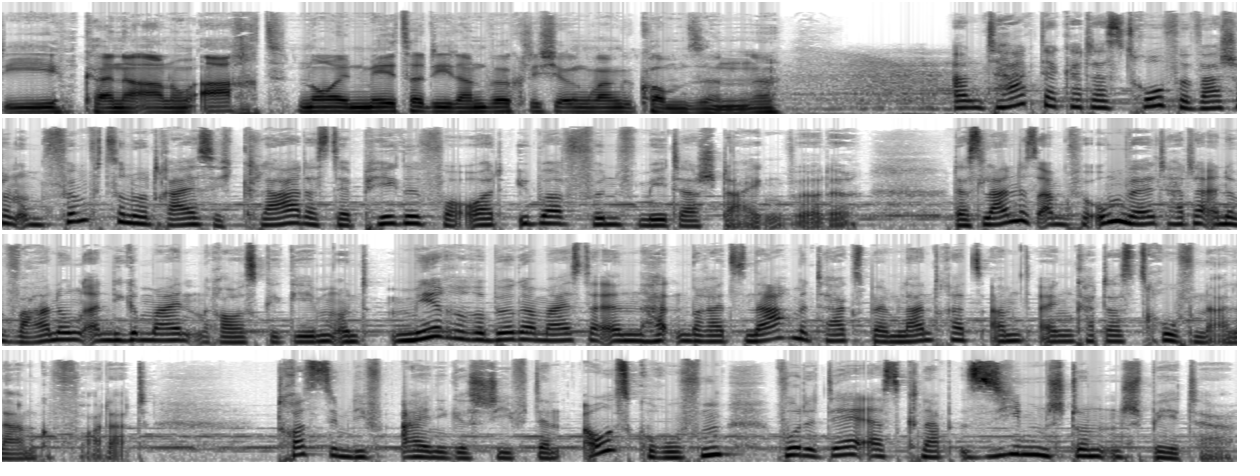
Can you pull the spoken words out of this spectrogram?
die, keine Ahnung, acht, neun Meter, die dann wirklich irgendwann gekommen sind. Ne? Am Tag der Katastrophe war schon um 15.30 Uhr klar, dass der Pegel vor Ort über 5 Meter steigen würde. Das Landesamt für Umwelt hatte eine Warnung an die Gemeinden rausgegeben und mehrere BürgermeisterInnen hatten bereits nachmittags beim Landratsamt einen Katastrophenalarm gefordert. Trotzdem lief einiges schief, denn ausgerufen wurde der erst knapp sieben Stunden später.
